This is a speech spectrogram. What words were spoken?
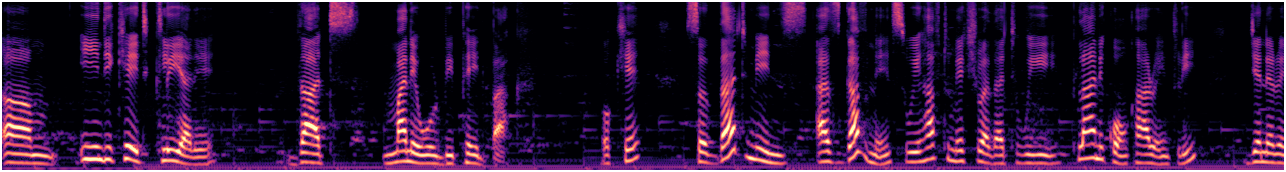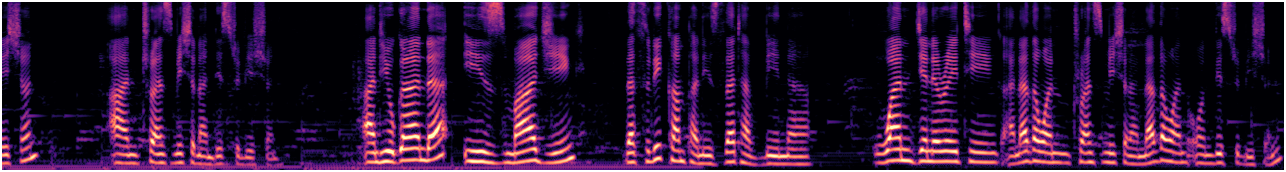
um, indicate clearly that money will be paid back. Okay? So that means as governments, we have to make sure that we plan concurrently generation and transmission and distribution. And Uganda is merging the three companies that have been uh, one generating, another one transmission, another one on distribution,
